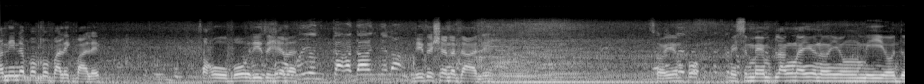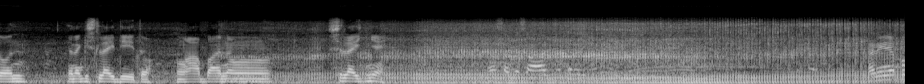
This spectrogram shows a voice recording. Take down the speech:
Kanina pa pabalik-balik? Sa Kubo, dito siya na Ngayon, kakadaan niya lang. dito siya nadali. So yan po, may sumemplang na yun oh, yung Mio doon na nag-slide dito. Ang haba ng slide niya eh. Nasagasaan niya rin. Kanina pa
